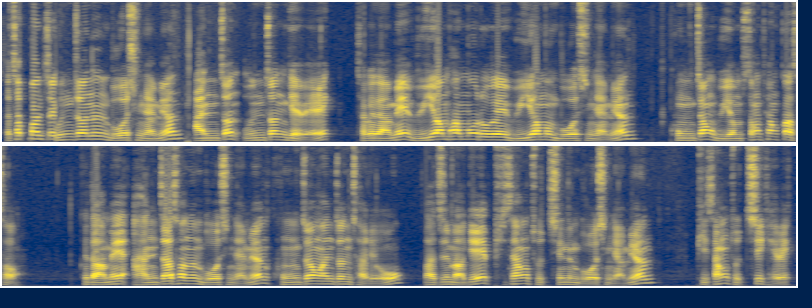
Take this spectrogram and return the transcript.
자, 첫 번째 운전은 무엇이냐면 안전 운전 계획. 자, 그 다음에 위험함으로의 위험은 무엇이냐면 공정 위험성 평가서. 그 다음에 앉아서는 무엇이냐면 공정안전 자료. 마지막에 비상 조치는 무엇이냐면 비상 조치 계획.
